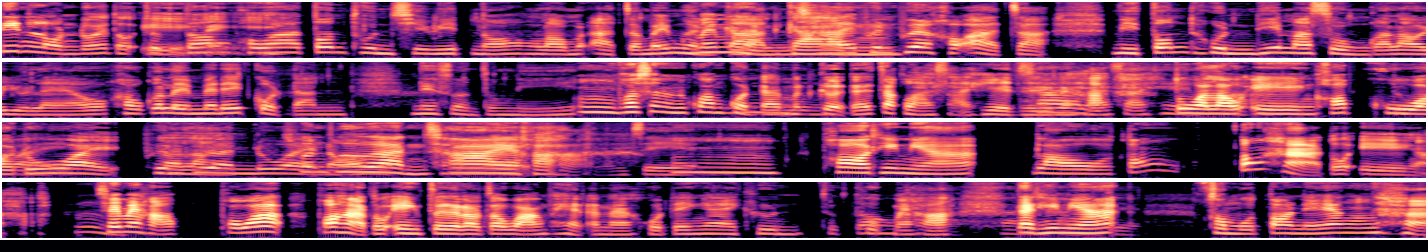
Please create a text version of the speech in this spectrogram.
ดิ้นรนด้วยตัวเอถูกงต้องะไย่เพราะว่าต้นทุนชีวิตเนาะของเรามันอาจจะไม่เหมือนไม่เหมืกัอนนกันใช่เพื่อนๆเขาอาจจะมีต้นทุนที่มาสูงกว่าเราอยู่แล้ว เขาก็เลยไม่ได้กดดันในส่วนตรงนี้อืมเพราะฉะนั้นความกดดันอืมมันเกิดได้จากหลายสาเหตุเลยใช่นะหลาคะยสาเหตุตัวเราค่ะเองครอบครัวด้วยเพื่อนหลาเพื่อนๆด้วยเพื่อนเนาะเพื่อนๆใช่ค่ะน้องเจอืนมพอทีเนี้ยเราต้อง ต้องหาตัวเองอะค่ะอืมใช่ไหมคะเพราะว่าพอหาตัวเองเจอเราจะวางแผนอนาคตได้ง่ายขึ้นถูกต้องไหมค่ะคะใช่แต่ทีเนี้ยค่ะน้องเจนสมมุติตอนนี้ยังหา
